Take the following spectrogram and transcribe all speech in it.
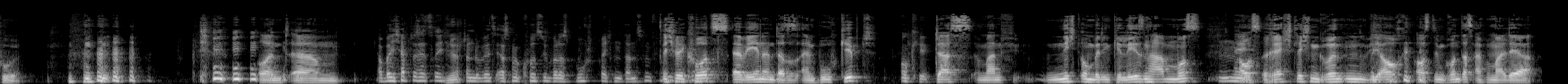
Cool. Und ähm, Aber ich habe das jetzt richtig Ja. verstanden. Du willst erstmal kurz über das Buch sprechen und dann zum Film? Ich will kurz erwähnen, dass es ein Buch gibt, Okay. das man nicht unbedingt gelesen haben muss, Nee. aus rechtlichen Gründen, wie auch aus dem Grund, dass einfach mal der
